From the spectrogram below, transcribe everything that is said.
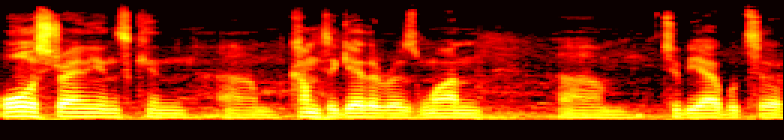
all Australians can um, come together as one um, to be able to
